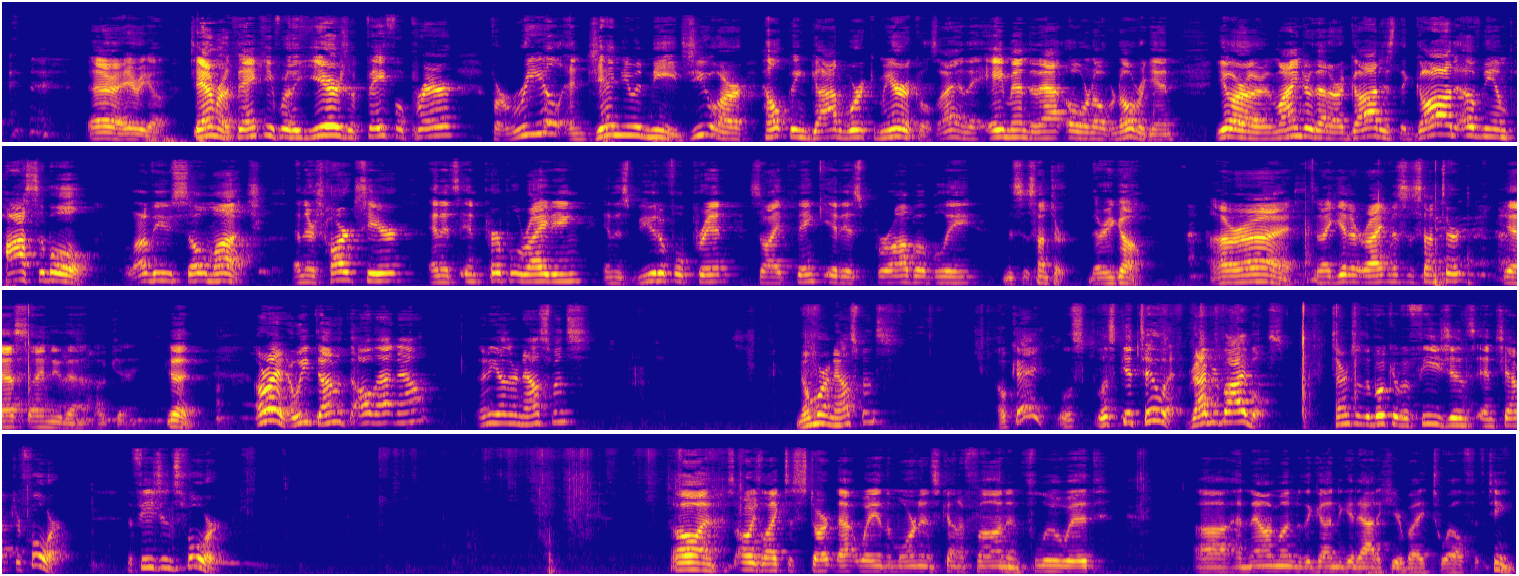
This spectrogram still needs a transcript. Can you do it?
All right, here we go. Tamara, thank you for the years of faithful prayer for real and genuine needs. You are helping God work miracles. I and the amen to that over and over and over again. You are a reminder that our God is the God of the impossible. Love you so much. And there's hearts here, and it's in purple writing in this beautiful print. So I think it is probably Mrs. Hunter. There you go. All right. Did I get it right, Mrs. Hunter? Yes, I knew that. Okay. Good. All right. Are we done with all that now? Any other announcements? No more announcements? Okay. Let's let's get to it. Grab your Bibles. Turn to the book of Ephesians and chapter 4. Ephesians 4. Oh, I always like to start that way in the morning. It's kind of fun and fluid. Uh, and now I'm under the gun to get out of here by 12:15.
